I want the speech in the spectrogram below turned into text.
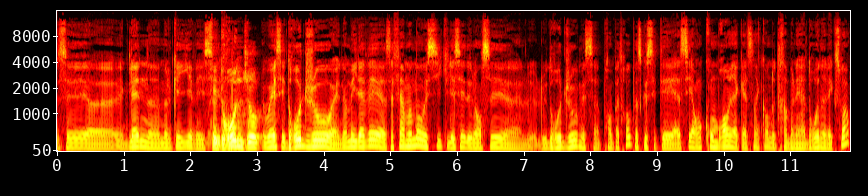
c'est euh, Glenn Mulcahy avait essayé. C'est Drone Joe. Ouais, c'est Drone Joe. Ouais. Non, mais il avait, ça fait un moment aussi qu'il essaie de lancer euh, le, le Drone Joe, mais ça prend pas trop parce que c'était assez encombrant il y a 4-5 ans de trimballer un drone avec soi.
